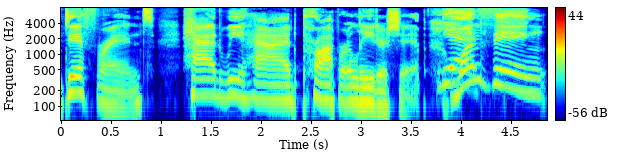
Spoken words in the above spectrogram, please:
different had we had proper leadership. Yes. One thing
